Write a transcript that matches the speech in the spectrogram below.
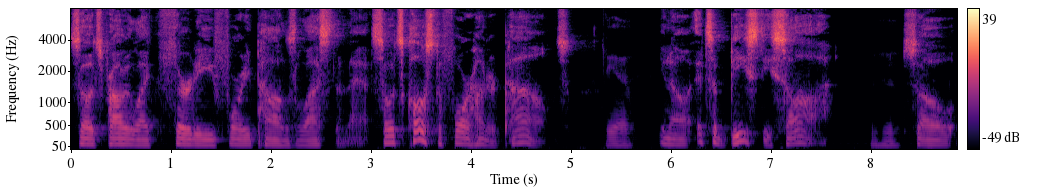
So it's probably like 30, 40 pounds less than that. So it's close to 400 pounds. Yeah you know, it's a beastie saw. Mm-hmm. So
